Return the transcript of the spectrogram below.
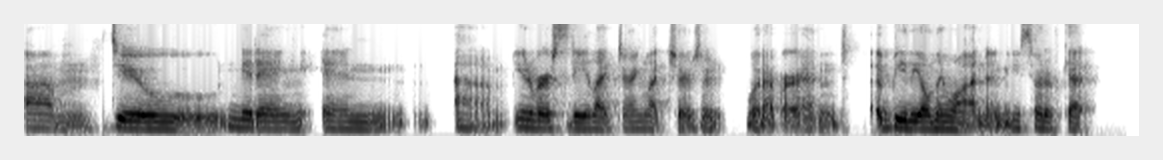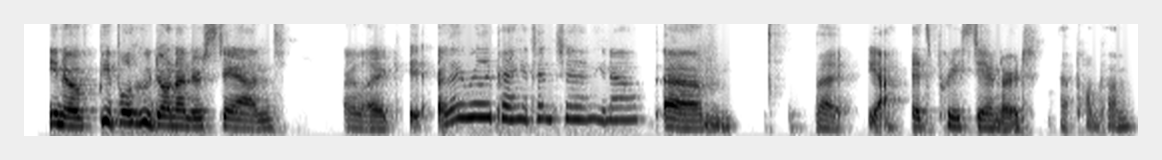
um, do knitting in um, university like during lectures or whatever and be the only one and you sort of get you know, people who don't understand are like, are they really paying attention? You know? Um, but yeah, it's pretty standard at Pom Pom.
